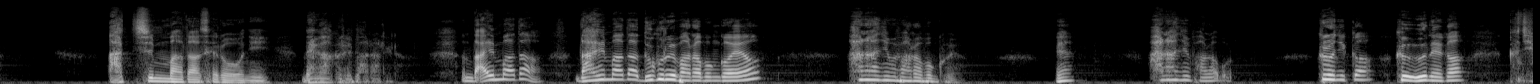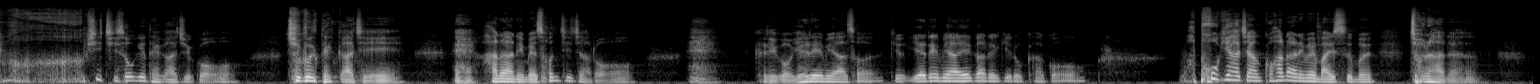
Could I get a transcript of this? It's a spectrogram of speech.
아침마다 새로우니 내가 그를 바라리라. 날마다, 날마다 누구를 바라본 거예요? 하나님을 바라본 거예요. 예? 하나님 바라본. 그러니까 그 은혜가 끊임없이 지속이 돼가지고 죽을 때까지 예, 하나님의 선지자로 예, 그리고 예레미야서 예레미야 예가를 기록하고 포기하지 않고 하나님의 말씀을 전하는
